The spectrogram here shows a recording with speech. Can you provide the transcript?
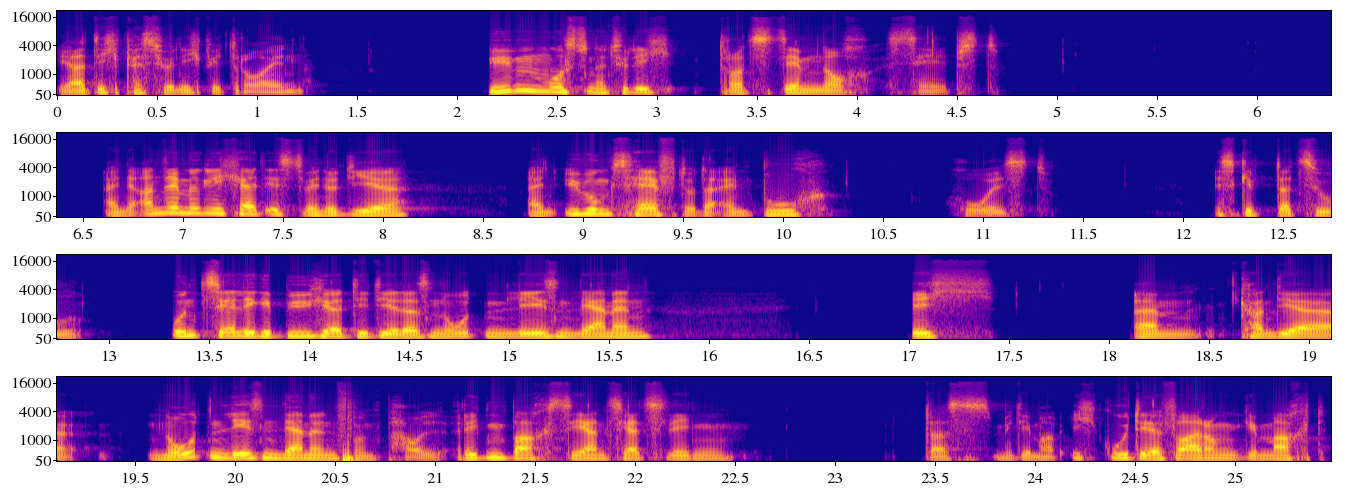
ja, dich persönlich betreuen. Üben musst du natürlich trotzdem noch selbst. Eine andere Möglichkeit ist, wenn du dir ein Übungsheft oder ein Buch holst. Es gibt dazu unzählige Bücher, die dir das Notenlesen lernen. Ich ähm, kann dir Notenlesen lernen von Paul Riggenbach sehr ans Herz legen. Das, mit dem habe ich gute Erfahrungen gemacht.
